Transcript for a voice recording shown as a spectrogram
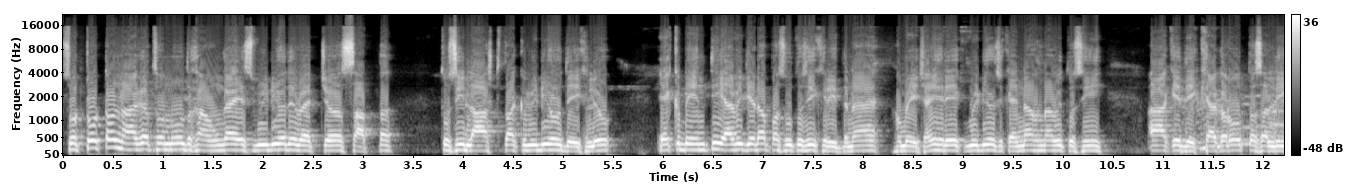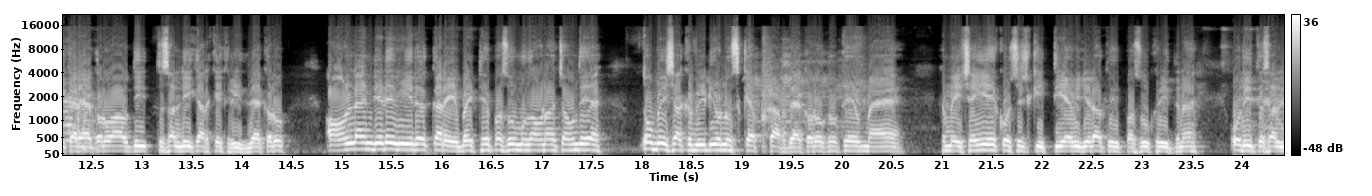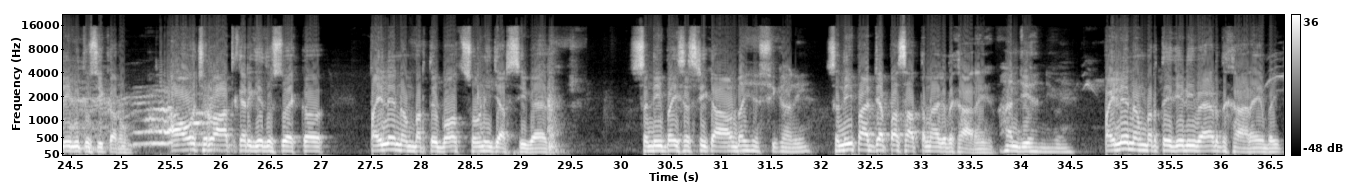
ਸੋ ਟੋਟਲ ਨਾਗ ਤੁਹਾਨੂੰ ਦਿਖਾਉਂਗਾ ਇਸ ਵੀਡੀਓ ਦੇ ਵਿੱਚ 7 ਤੁਸੀਂ ਲਾਸਟ ਤੱਕ ਵੀਡੀਓ ਦੇਖ ਲਿਓ। ਇੱਕ ਬੇਨਤੀ ਹੈ ਵੀ ਜਿਹੜਾ ਪਸ਼ੂ ਤੁਸੀਂ ਖਰੀਦਣਾ ਹੈ, ਹਮੇਸ਼ਾ ਹੀ ਹਰੇਕ ਵੀਡੀਓ 'ਚ ਕਹਿਣਾ ਹੁੰਦਾ ਵੀ ਤੁਸੀਂ ਆ ਕੇ ਦੇਖਿਆ ਕਰੋ, ਤਸੱਲੀ ਕਰਿਆ ਕਰੋ, ਆਪਦੀ ਤਸੱਲੀ ਕਰਕੇ ਖਰੀਦ ਲਿਆ ਕਰੋ। ਆਨਲਾਈਨ ਜਿਹੜੇ ਵੀਰ ਘਰੇ ਬੈਠੇ ਪਸ਼ੂ ਮੰਗਾਉਣਾ ਚਾਹੁੰਦੇ ਆ, ਉਹ ਬੇਸ਼ੱਕ ਵੀਡੀਓ ਨੂੰ ਸਕਿਪ ਕਰ ਦਿਆ ਕਰੋ, ਕਿਉਂਕਿ ਮੈਂ ਹਮੇਸ਼ਾ ਹੀ ਇਹ ਕੋਸ਼ਿਸ਼ ਕੀਤੀ ਹੈ ਵੀ ਜਿਹੜਾ ਤੁਸੀਂ ਪਸ਼ੂ ਖਰੀਦਣਾ ਉਹਦੀ ਤਸੱਲੀ ਵੀ ਤੁਸੀਂ ਕਰੋ। ਆਓ, ਸ਼ੁਰੂਆਤ ਕਰੀਏ ਦੋਸਤੋ ਇੱਕ, ਪਹਿਲੇ ਨੰਬਰ ਤੇ ਬਹੁਤ ਸੋਹਣੀ ਜਰਸੀ ਵੈਦ। ਸੰਦੀਪ ਭਾਈ ਸਤਿ ਸ਼੍ਰੀ ਅਕਾਲ। ਬਾਈ ਸਤਿ ਸ਼੍ਰੀ ਅਕਾਲ ਜੀ। ਸੰਦੀਪ ਅੱਜ ਆਪਾਂ ਸੱਤ ਨਾਗ ਦਿਖਾ ਰਹੇ ਹਾਂ। ਹਾਂਜੀ ਹਾਂਜੀ ਬਾਈ ਪਹਿਲੇ ਨੰਬਰ ਤੇ ਜਿਹੜੀ ਵੈੜ ਦਿਖਾ ਰਹੇ ਹਾਂ ਬਾਈ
